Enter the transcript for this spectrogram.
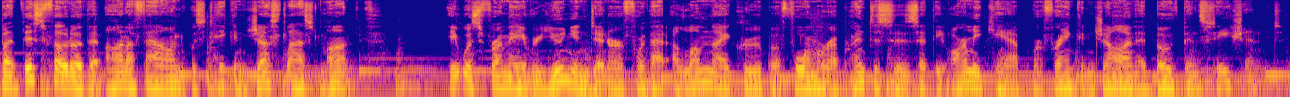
But this photo that Anna found was taken just last month. It was from a reunion dinner for that alumni group of former apprentices at the army camp where Frank and John had both been stationed.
